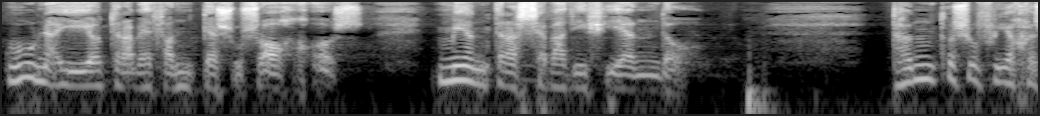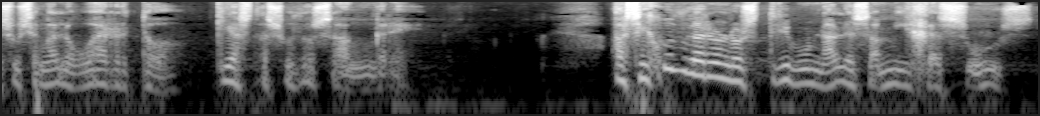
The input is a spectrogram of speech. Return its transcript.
una y otra vez ante sus ojos, mientras se va diciendo, tanto sufrió Jesús en el huerto que hasta sudó sangre. Así juzgaron los tribunales a mi Jesús,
